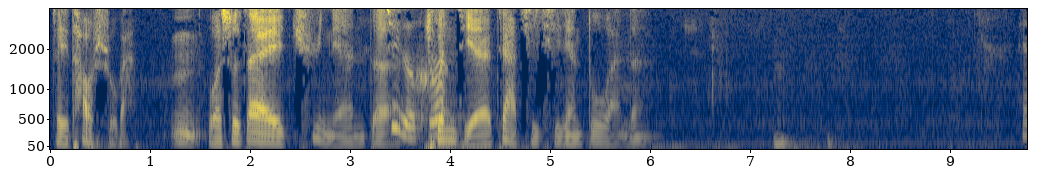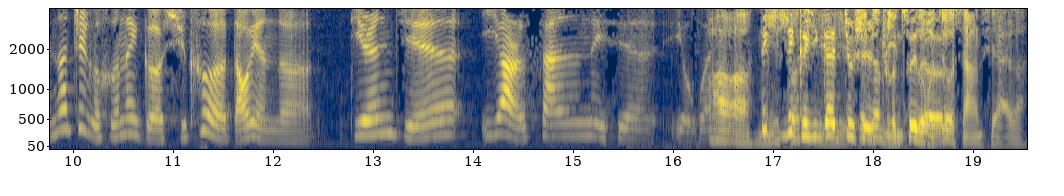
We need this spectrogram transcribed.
这一套书吧。嗯，我是在去年的春节假期期间读完的。哎，那这个和那个徐克导演的《狄仁杰》一二三那些有关系啊啊！那那个应该就是纯粹的，我就想起来了。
